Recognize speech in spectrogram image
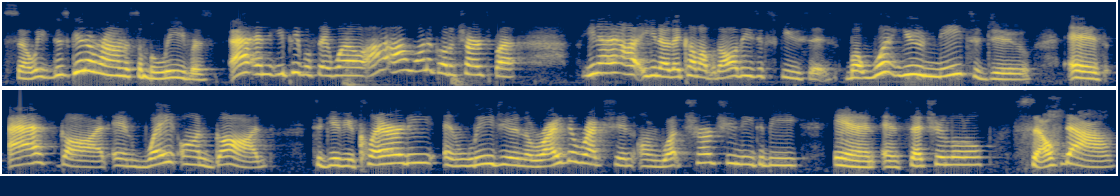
So we just get around to some believers. And people say, well, I, I want to go to church, but you know, I, you know, they come up with all these excuses. But what you need to do is ask God and wait on God to give you clarity and lead you in the right direction on what church you need to be in and set your little self down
